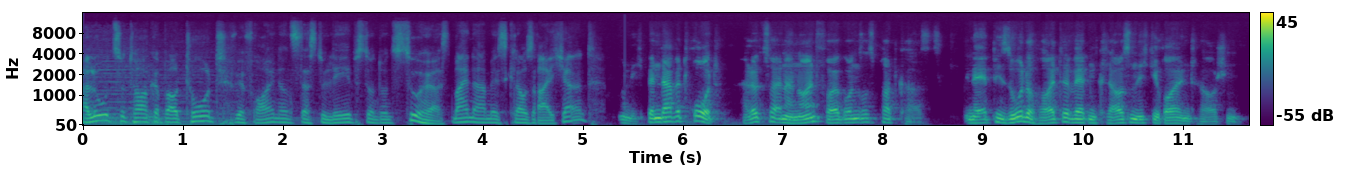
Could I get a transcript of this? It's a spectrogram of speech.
Hallo zu Talk About Tod. Wir freuen uns, dass du lebst und uns zuhörst. Mein Name ist Klaus Reichert. Und ich bin David Roth. Hallo zu einer neuen Folge unseres Podcasts. In der Episode heute werden Klaus und ich die Rollen tauschen.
